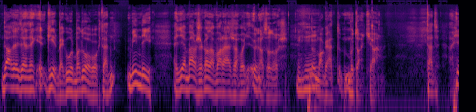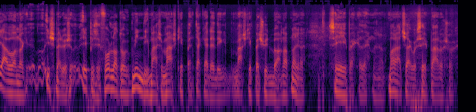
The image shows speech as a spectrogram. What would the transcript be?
De az, ezek gírbe-gúrba dolgok, tehát mindig egy ilyen városnak az a varázsa, hogy önazonos, uh-huh. önmagát mutatja. Tehát hiába vannak ismerős építési fordulatok, mindig más, másképpen tekeredik, másképpen süt be a nap. Nagyon szépek ezek, nagyon barátságos, szép párosok.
